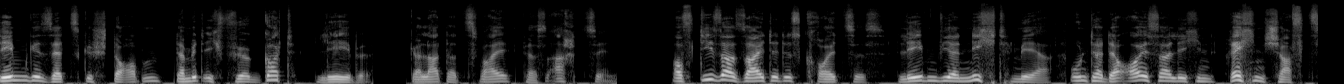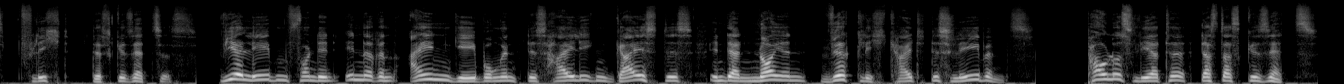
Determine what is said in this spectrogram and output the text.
dem Gesetz gestorben, damit ich für Gott lebe. Galater 2, Vers 18. Auf dieser Seite des Kreuzes leben wir nicht mehr unter der äußerlichen Rechenschaftspflicht des Gesetzes. Wir leben von den inneren Eingebungen des Heiligen Geistes in der neuen Wirklichkeit des Lebens. Paulus lehrte, dass das Gesetz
